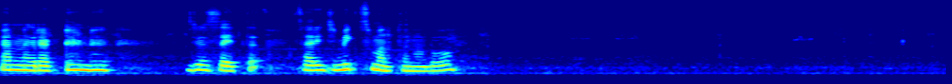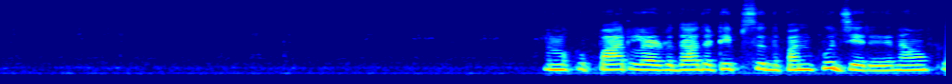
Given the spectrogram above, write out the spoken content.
ಕಣ್ಣಗೆ ರಟ್ಟಂಡು ಜ್ಯೂಸ್ ಆಯ್ತು ಸರಿ ಮಿಕ್ಸ್ ಮಾಡ್ತು ನೋಡು. നമുക്ക് പാർലർ ദാദ ಟಿಪ್ಸ್ ಒಂದು ಪನ್ ಪೂಜೆರು ನಮಕ್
